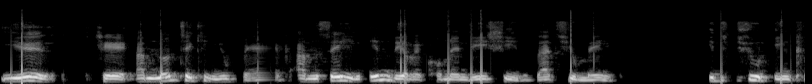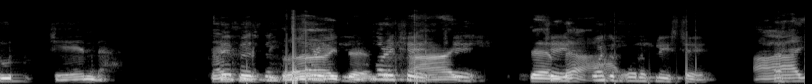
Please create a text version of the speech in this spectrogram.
Yes, Chair, I'm not taking you back. I'm saying in the recommendations that you made, it should include gender. That is Chairperson, the sorry, Right, Chair, sorry, Chair, Aye, Chair, Chair, Tembe, point of order, please, Chair. Aye,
